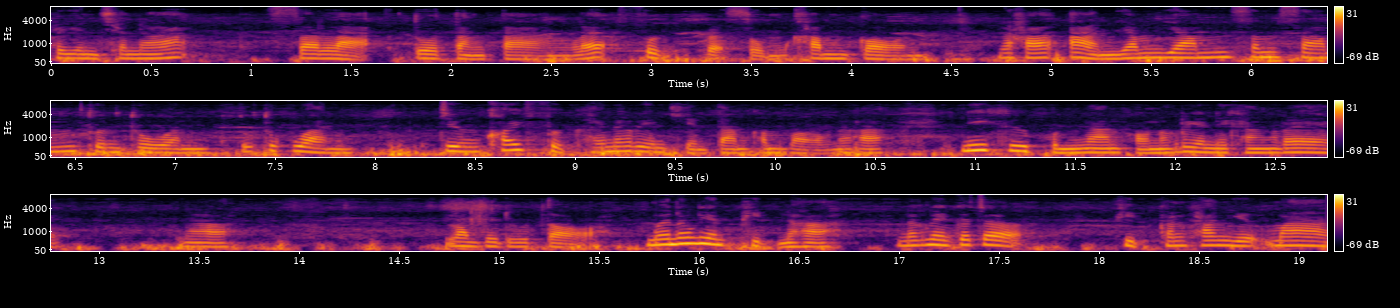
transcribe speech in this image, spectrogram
พยัญชนะสระตัวต่างๆ และฝึกผสมคำก่อนนะคะ อ่านย้ำๆซ้ำๆทวนๆ ทุกๆวัน จึงค่อยฝึกให้นักเรียนเขียนตามคำบอกนะคะ นี่คือผลงานของนักเรียนในครั้งแรกนะคะลองไปดูต่อเมื่อนักเรียนผิดนะคะ นักเรียนก็จะ ผิดค่อนข้างเยอะมาก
